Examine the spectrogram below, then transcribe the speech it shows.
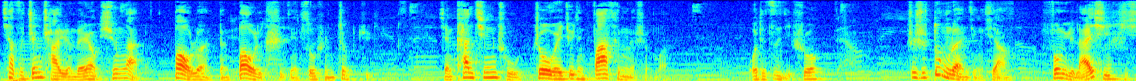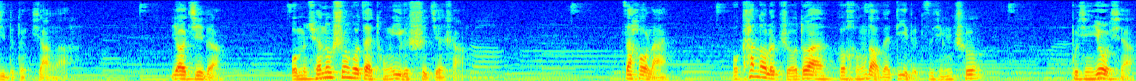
恰似侦查员围绕凶案、暴乱等暴力事件搜寻证据，想看清楚周围究竟发生了什么。我对自己说：“这是动乱景象、风雨来袭之际的景象啊！”要记得，我们全都生活在同一个世界上。再后来，我看到了折断和横倒在地的自行车，不禁又想：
